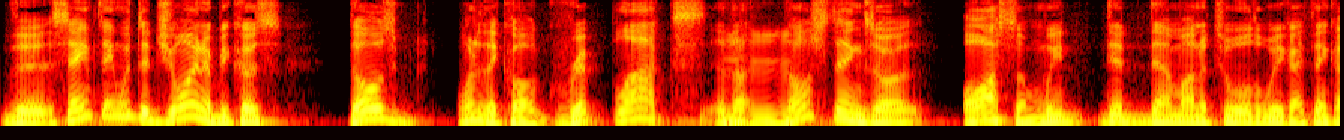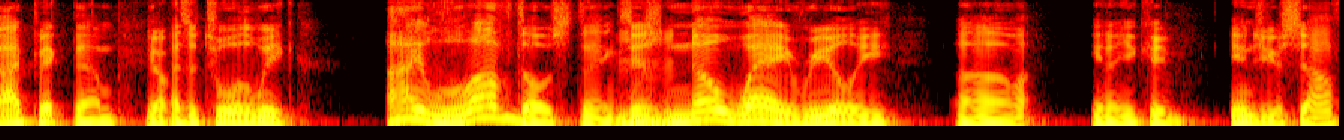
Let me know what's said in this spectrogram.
the same thing with the joiner because those what do they call grip blocks? Th- Mhm. those things are awesome. We did them on a tool of the week. I think I picked them Yep. as a tool of the week. I love those things. There's Mhm. no way really, um, you know, you could injure yourself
